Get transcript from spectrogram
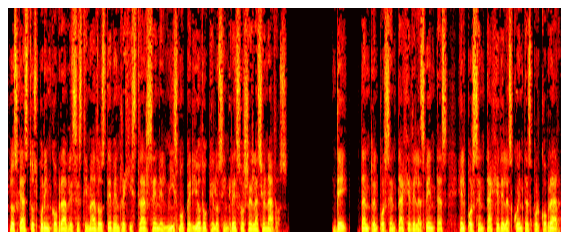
Los gastos por incobrables estimados deben registrarse en el mismo periodo que los ingresos relacionados. D. Tanto el porcentaje de las ventas, el porcentaje de las cuentas por cobrar,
